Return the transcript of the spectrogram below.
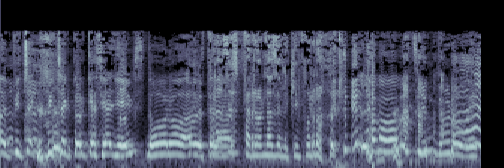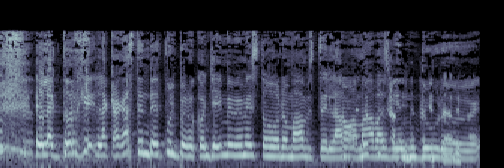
ay, pinche, pinche actor que hacía James. No, no mames. te la- Frases perronas del equipo rojo. La mamamos bien duro, güey. El actor que la cagaste en Deadpool, pero con Jamie Memes, todo, no mames, te la No, mamabas bien duro, güey.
